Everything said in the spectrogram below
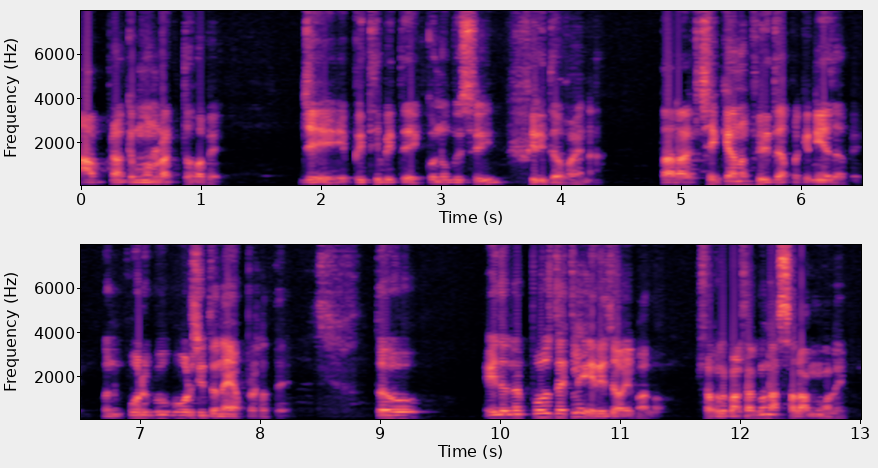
আপনাকে মনে রাখতে হবে যে এই পৃথিবীতে কোনো কিছুই ফ্রিতে হয় না। তারা সে কেন ফ্রিতে আপনাকে নিয়ে যাবে? কোন পরিচিত নেই আপনার সাথে। তো এই ধরনের পোস্ট দেখলে এড়ে যাওয়াই ভালো। সকল বাসাগুন আসসালামু আলাইকুম।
